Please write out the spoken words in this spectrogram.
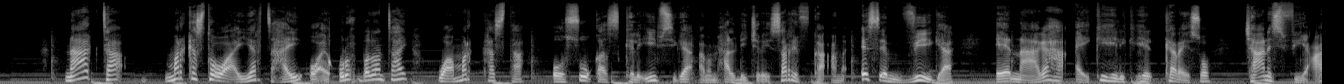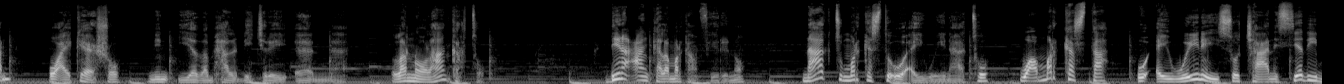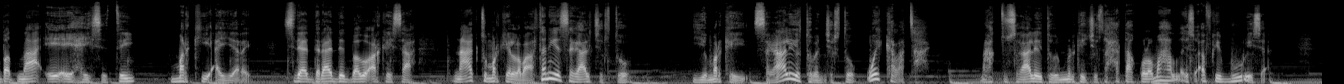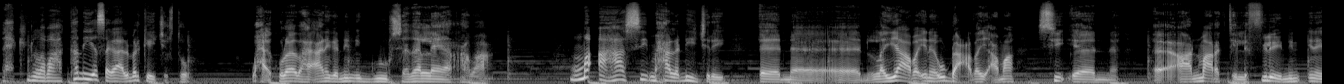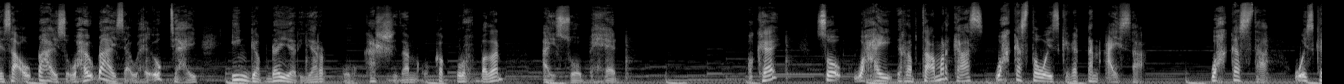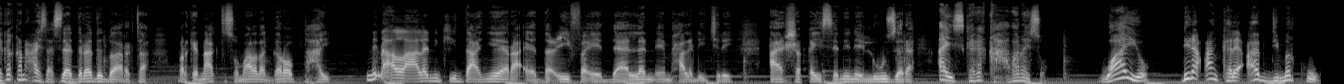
Naagta mar kasta oo ay yar tahay oo ay qurux badan tahay waa mar kasta oo suuqaas kala iibsiga ama maxaa la dhihi jiray sarrifka ama s m v-ga ee naagaha ay ka heli karayso jaanis fiican oo ay ka hesho nin iyada maxaa la dhihi jiray la noolaan karto. Dhinacan kale markaan fiirino naagtu mar kasta oo ay weynaato waa mar kasta oo ay weynayso jaanisyadii badnaa ee ay haysatay markii ay yarayd. Sidaa daraaddeed baad u arkaysaa naagtu markay labaatan iyo sagaal jirto iyo markay sagaal iyo toban jirto way kala tahay. Naagtu sagaal iyo toban markay jirto xataa kulama hadlayso afkay buuraysaa. Laakiin labaatan iyo sagaal markay jirto waxay ku leedahay aniga nin i guursada lee rabaa ma aha si maxaa la dhihi jiray la yaaba inay u dhacday ama si aan maaragtay la filaynin inay saa u dhahayso. Waxay u dhahaysaa waxay og tahay in gabdho yaryar oo ka shidan oo ka qurux badan ay soo baxeen. Okay so waxay rabtaa markaas wax kasta way iskaga qancaysaa wax kasta way iskaga qancaysaa sidaa daraaddeed baad aragtaa markay naagta soomaalida garoob tahay nin allaale ninkii daanyeera ee daciifa ee daalan ee maxaa la dhihi jiray aan shaqaysanin ee luusara ay iskaga qaadanayso. Waayo dhinacan kale cabdi markuu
